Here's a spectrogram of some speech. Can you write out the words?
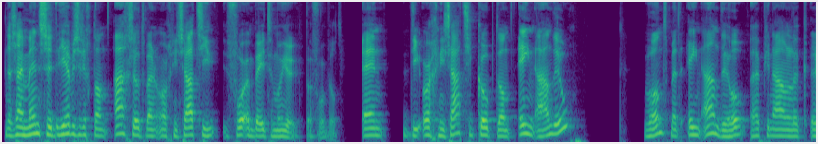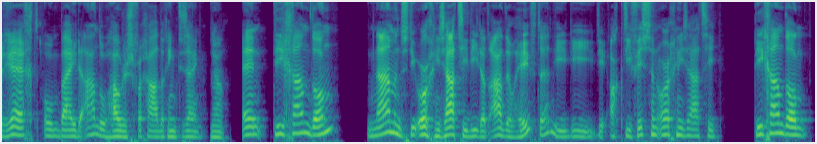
Er zijn mensen die hebben zich dan aangesloten bij een organisatie voor een beter milieu, bijvoorbeeld. En die organisatie koopt dan één aandeel... Want met één aandeel heb je namelijk recht om bij de aandeelhoudersvergadering te zijn. Ja. En die gaan dan namens die organisatie die dat aandeel heeft, hè, die, die, die activistenorganisatie, die gaan dan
